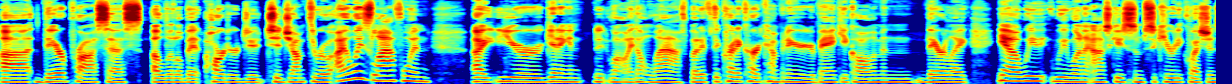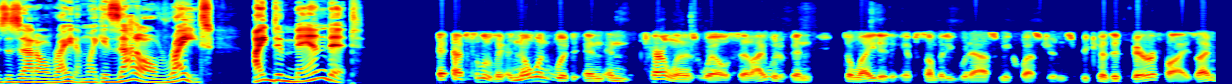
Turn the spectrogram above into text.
uh, their process a little bit harder to, to jump through. I always laugh when uh, you're getting in, well, I don't laugh, but if the credit card company or your bank, you call them and they're like, yeah, we, we want to ask you some security questions. Is that all right? I'm like, is that all right? I demand it. Absolutely. No one would, and, and Carolyn as well said, I would have been delighted if somebody would ask me questions because it verifies. I'm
